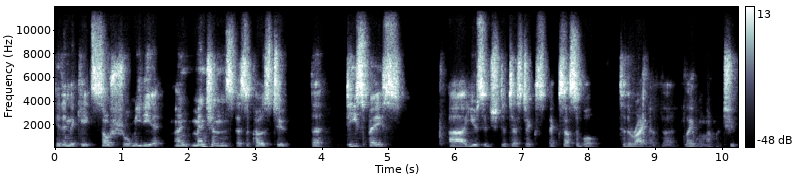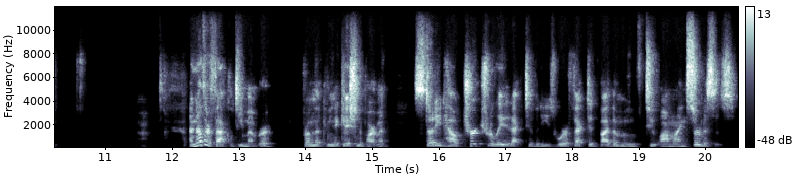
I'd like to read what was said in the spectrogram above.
it indicates social media mentions as opposed to the DSpace uh, usage statistics accessible to the right of the label number two. Another faculty member from the communication department studied how church-related activities were affected by the move to online services.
